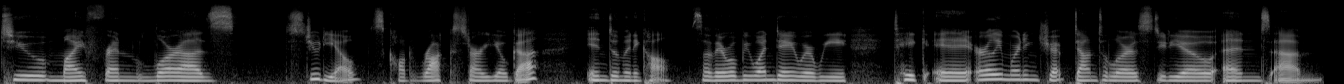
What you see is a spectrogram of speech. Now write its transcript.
to my friend Laura's studio. It's called Rockstar Yoga in Dominical. So there will be one day where we take a early morning trip down to Laura's studio and um,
